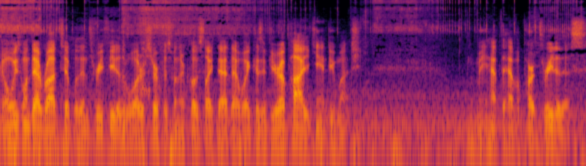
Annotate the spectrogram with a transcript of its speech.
You always want that rod tip within three feet of the water surface when they're close like that. That way, because if you're up high, you can't do much. We may have to have a part three to this.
